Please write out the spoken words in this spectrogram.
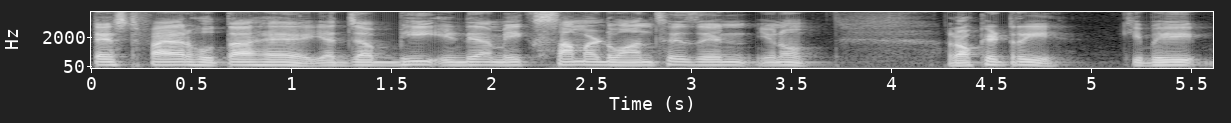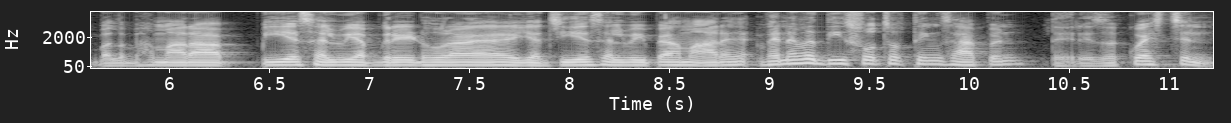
टेस्ट फायर होता है या जब भी India make some advances in you know rocketry कि भाई मतलब हमारा P S L V upgrade हो रहा है या जी एस एल वी पे हम आ रहे हैं। Whenever the sorts of things happen there is a question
